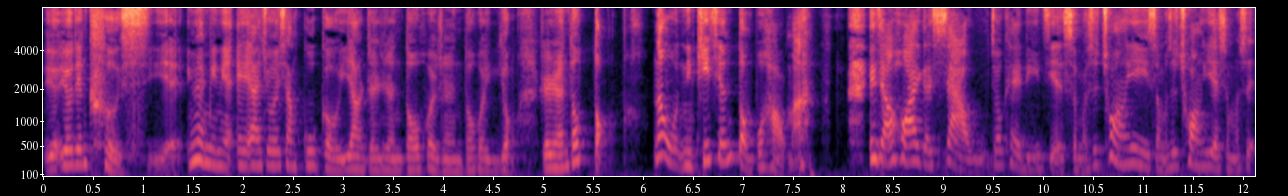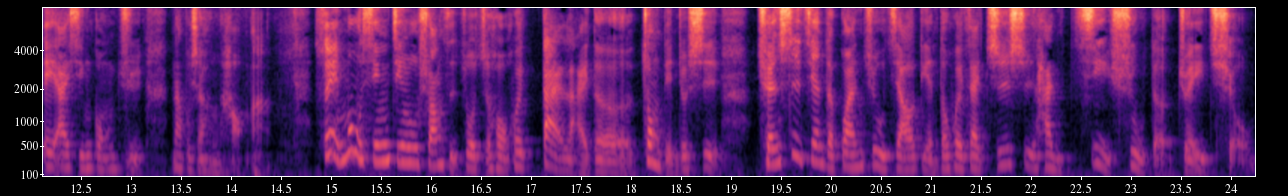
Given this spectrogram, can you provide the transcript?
有有点可惜耶，因为明年 AI 就会像 Google 一样，人人都会，人人都会用，人人都懂。那我你提前懂不好吗？你只要花一个下午就可以理解什么是创意，什么是创业，什么是 AI 新工具，那不是很好吗？所以木星进入双子座之后，会带来的重点就是全世界的关注焦点都会在知识和技术的追求。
